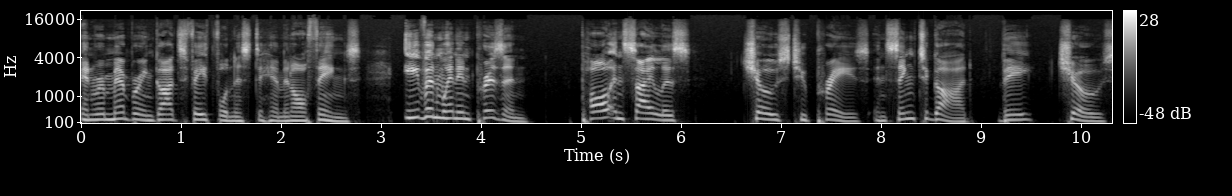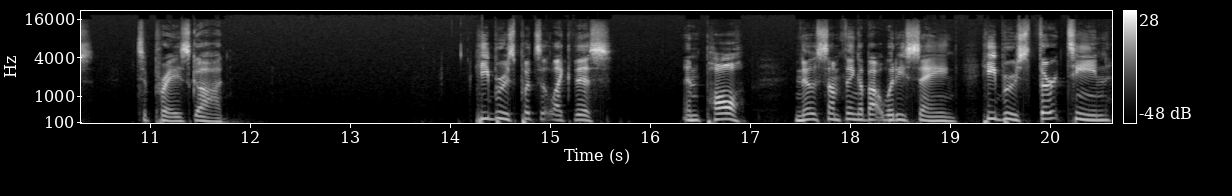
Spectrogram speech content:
and remembering God's faithfulness to him in all things. Even when in prison, Paul and Silas chose to praise and sing to God. They chose to praise God. Hebrews puts it like this, and Paul knows something about what he's saying. Hebrews 13,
